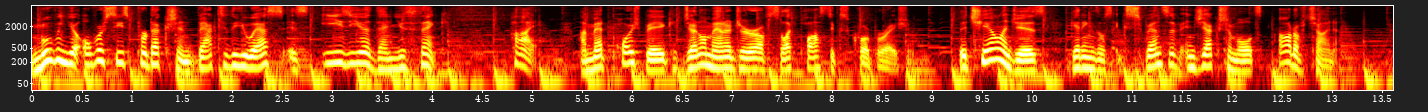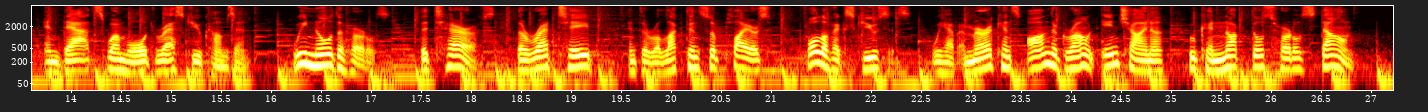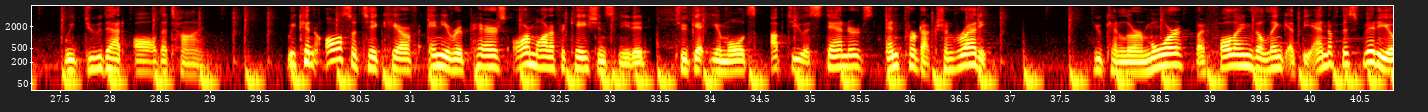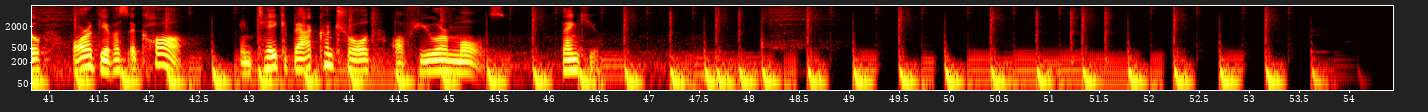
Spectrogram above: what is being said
Moving your overseas production back to the US is easier than you think. Hi, I'm Matt Poischbeg, General Manager of Sea-Lect Plastics Corporation. The challenge is getting those expensive injection molds out of China. And that's where Mold Rescue comes in. We know the hurdles, the tariffs, the red tape, and the reluctant suppliers full of excuses. We have Americans on the ground in China who can knock those hurdles down. We do that all the time. We can also take care of any repairs or modifications needed to get your molds up to US standards and production ready. You can learn more by following the link at the end of this video or give us a call and take back control of your molds. Thank you.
